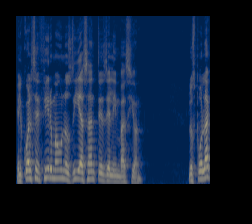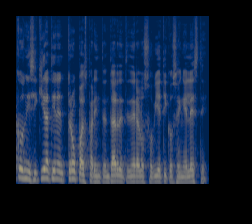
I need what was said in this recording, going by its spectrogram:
el cual se firma unos días antes de la invasión. Los polacos ni siquiera tienen tropas para intentar detener a los soviéticos en el este.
